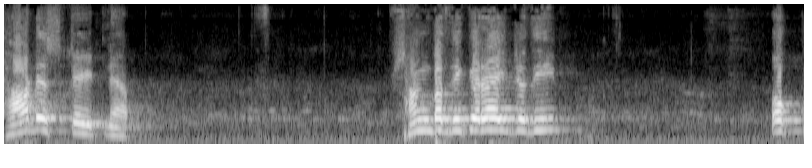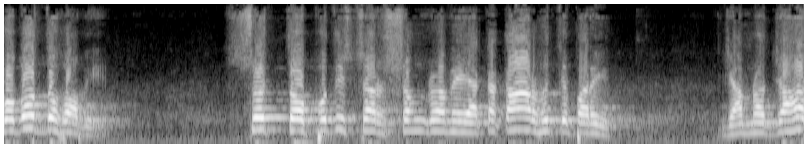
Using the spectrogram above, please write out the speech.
থার্ড স্টেট ন্যাপ। সাংবাদিকেরাই যদি ঐক্যবদ্ধভাবে সত্য প্রতিষ্ঠার সংগ্রামে একাকার হতে পারে, যে আমরা যাহা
